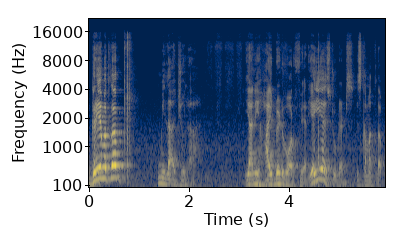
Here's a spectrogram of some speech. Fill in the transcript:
ग्रे मतलब मिला जुला यानी हाइब्रिड वॉरफेयर यही है स्टूडेंट्स इसका मतलब।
